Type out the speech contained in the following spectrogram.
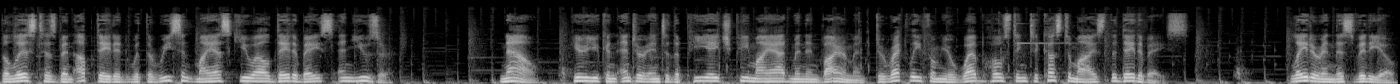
The list has been updated with the recent MySQL database and user. Now, here you can enter into the PHP phpMyAdmin environment directly from your web hosting to customize the database. Later in this video,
